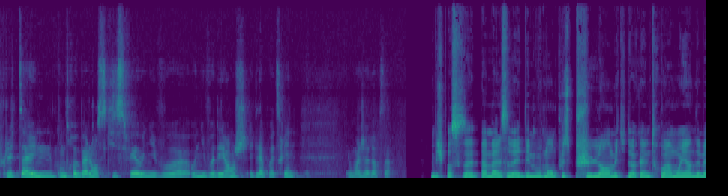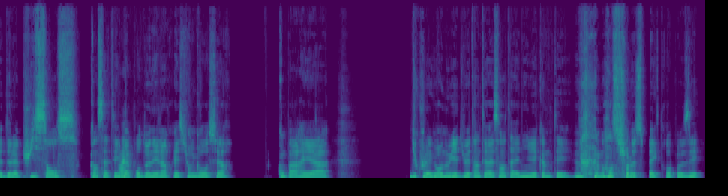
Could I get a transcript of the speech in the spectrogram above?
plus tu as une contrebalance qui se fait au niveau des hanches et de la poitrine. Et moi j'adore ça. Mais je pense que ça doit être pas mal, ça doit être des mouvements plus plus lents, mais tu dois quand même trouver un moyen de mettre de la puissance quand ça t'est là pour donner l'impression de grosseur, comparé à... Du coup, la grenouille a dû être intéressante à animer comme t'es vraiment sur le spectre opposé.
